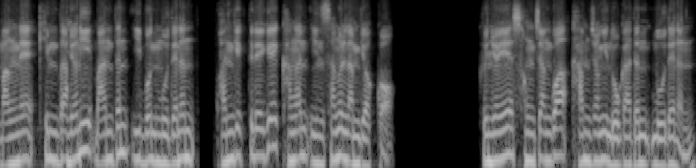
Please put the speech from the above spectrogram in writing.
막내 김다현이 만든 이번 무대는 관객들에게 강한 인상을 남겼고 그녀의 성장과 감정이 녹아든 무대는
